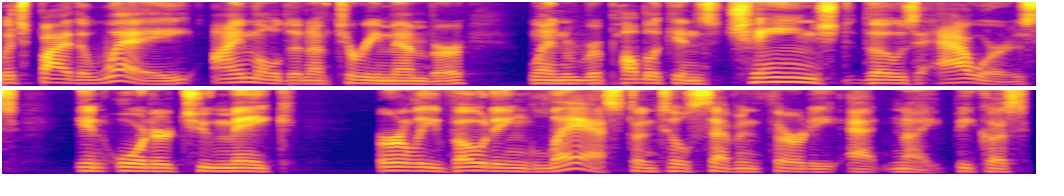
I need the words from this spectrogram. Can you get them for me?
Which, by the way, I'm old enough to remember when Republicans changed those hours in order to make early voting last until 7:30 at night because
